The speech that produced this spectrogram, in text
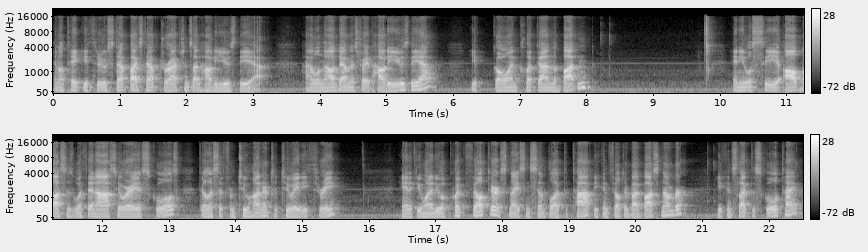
And it'll take you through step-by-step -step directions on how to use the app. I will now demonstrate how to use the app. You go and click on the button and you will see all buses within Osseo area schools. They're listed from 200 to 283. And if you want to do a quick filter, it's nice and simple at the top. You can filter by bus number, you can select the school type,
